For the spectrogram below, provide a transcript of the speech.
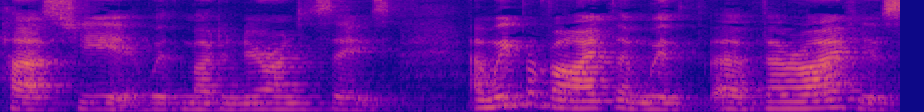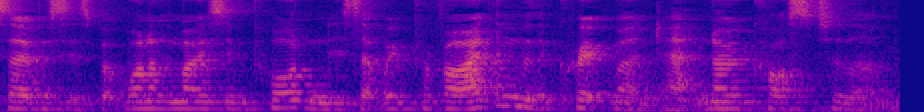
past year with motor neuron disease. And we provide them with a variety of services, but one of the most important is that we provide them with equipment at no cost to them.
